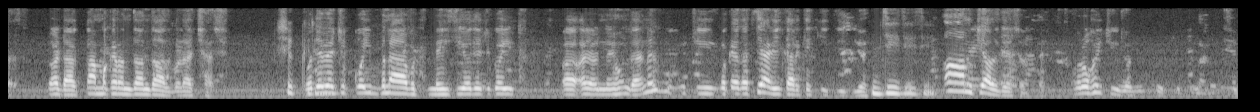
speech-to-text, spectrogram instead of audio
ਤੁਹਾਡਾ ਕੰਮ ਕਰਨ ਦਾ ਅੰਦਾਜ਼ ਬੜਾ ਅੱਛਾ ਸੀ। ਉਹਦੇ ਵਿੱਚ ਕੋਈ ਬਣਾਵਟ ਨਹੀਂ ਸੀ ਉਹਦੇ ਵਿੱਚ ਕੋਈ ਨਹੀਂ ਹੁੰਦਾ ਨਾ ਕੋਈ ਚੀਜ਼ ਬਕਾਇਦਾ ਤਿਆਰੀ ਕਰਕੇ ਕੀਤੀ ਜੀ ਜੀ ਜੀ। ਆਮ ਚੱਲਦੇ ਤੇ। ਔਰ ਉਹੀ ਚੀਜ਼ ਸੀ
